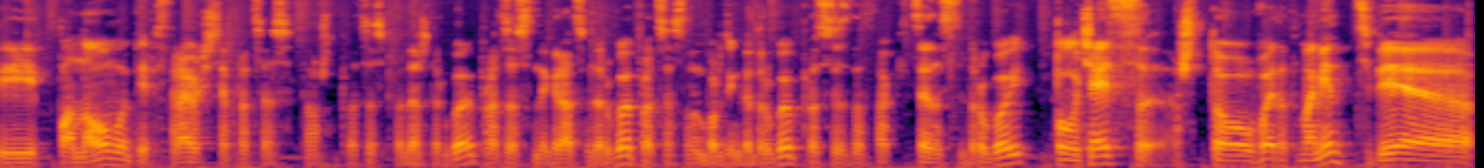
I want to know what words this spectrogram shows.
ты по-новому перестраиваешь все процессы, потому что процесс продаж другой, процесс интеграции другой, процесс онбординга другой, процесс доставки ценностей другой. Получается, что в этот момент тебе...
